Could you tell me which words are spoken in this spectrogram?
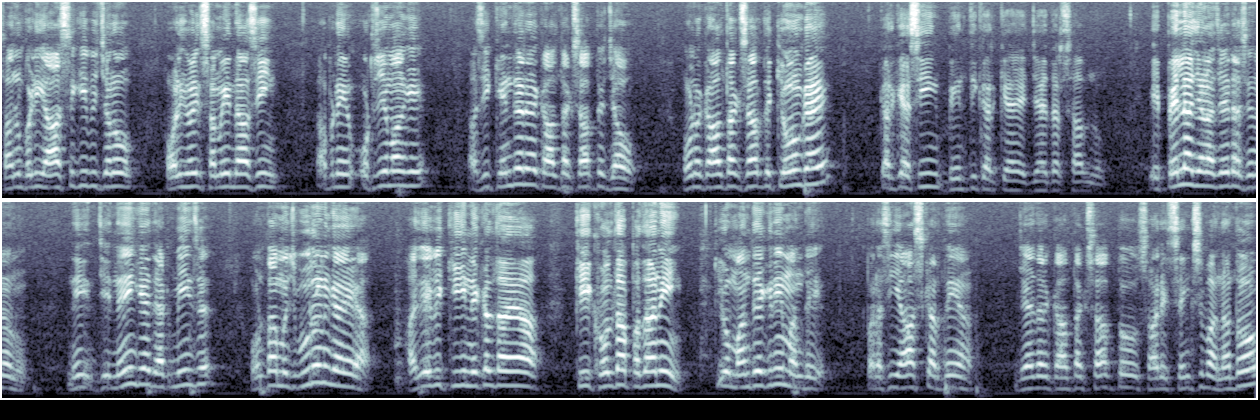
ਸਾਨੂੰ ਬੜੀ ਆਸ ਸੀਗੀ ਵੀ ਚਲੋ ਹੌਲੀ ਹੌਲੀ ਸਮੇਂ ਨਾਲ ਅਸੀਂ ਆਪਣੇ ਉੱਠ ਜਾਵਾਂਗੇ। ਅਸੀਂ ਕਹਿੰਦੇ ਰਹੇ ਅਕਾਲ ਤਖਤ ਸਾਹਿਬ ਤੇ ਜਾਓ। ਹੁਣ ਅਕਾਲ ਤਖਤ ਸਾਹਿਬ ਤੇ ਕਿਉਂ ਗਏ? ਕਰਕੇ ਅਸੀਂ ਬੇਨਤੀ ਕਰਕੇ ਆਏ ਜੈਦਰ ਸਾਹਿਬ ਨੂੰ। ਇਹ ਪਹਿਲਾਂ ਜਾਣਾ ਚਾਹੀਦਾ ਸੀ ਇਹਨਾਂ ਨੂੰ। ਨਹੀਂ, ਜੇ ਨਹੀਂ ਗਏ ਦੈਟ ਮੀਨਸ ਹੁਣ ਤਾਂ ਮਜਬੂਰਨ ਗਏ ਆ। ਹਜੇ ਵੀ ਕੀ ਨਿਕਲਦਾ ਆ, ਕੀ ਖੁੱਲਦਾ ਪਤਾ ਨਹੀਂ, ਕਿ ਉਹ ਮੰਨਦੇ ਕਿ ਨਹੀਂ ਮੰਨਦੇ। ਪਰ ਅਸੀਂ ਆਸ ਕਰਦੇ ਆ ਜੈਦਰ ਅਕਾਲ ਤਖਤ ਸਾਹਿਬ ਤੋਂ, ਸਾਰੇ ਸਿੰਘ ਸਭਾਨਾਂ ਤੋਂ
